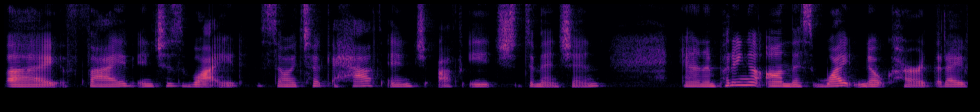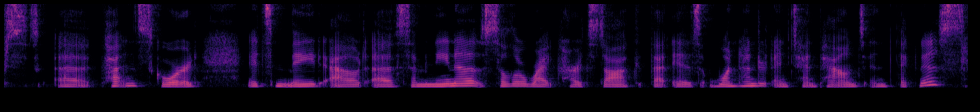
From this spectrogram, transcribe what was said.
by five inches wide. So I took a half inch off each dimension and I'm putting it on this white note card that I've uh, cut and scored. It's made out of some Neenah Solar White cardstock that is 110 pounds in thickness.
